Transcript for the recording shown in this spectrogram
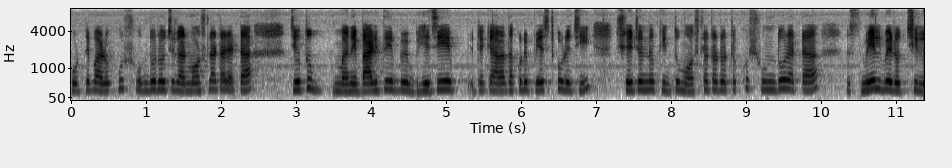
করতে পারো। খুব সুন্দর হয়েছিল। আর মশলাটার একটা যেহেতু মানে বাড়িতে ভেজে এটাকে আলাদা করে পেস্ট করেছি সেই জন্য কিন্তু মশলাটারও একটা খুব সুন্দর একটা স্মেল বেরোচ্ছিল।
